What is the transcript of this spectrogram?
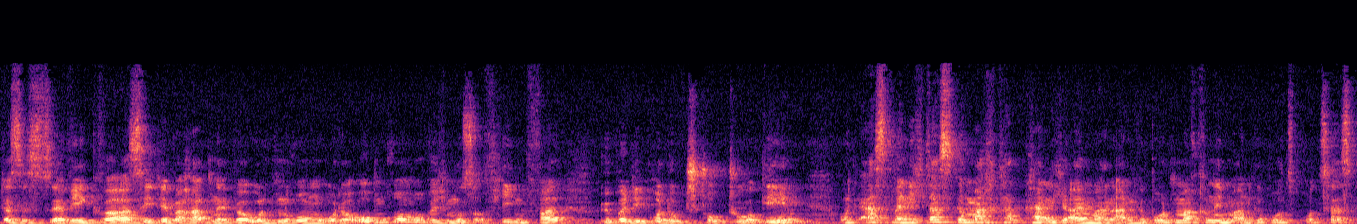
Das ist der Weg quasi, den wir hatten, entweder unten rum oder oben rum, aber ich muss auf jeden Fall über die Produktstruktur gehen. Und erst wenn ich das gemacht habe, kann ich einmal ein Angebot machen im Angebotsprozess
